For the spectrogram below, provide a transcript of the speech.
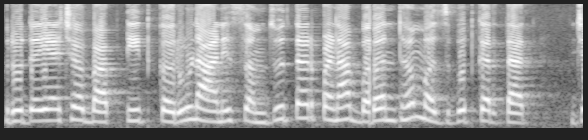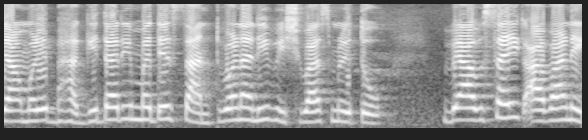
हृदयाच्या बाबतीत करुणा आणि समजूतदारपणा बंध मजबूत करतात ज्यामुळे भागीदारीमध्ये सांत्वन आणि विश्वास मिळतो. व्यावसायिक आव्हाने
